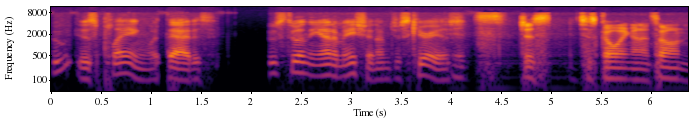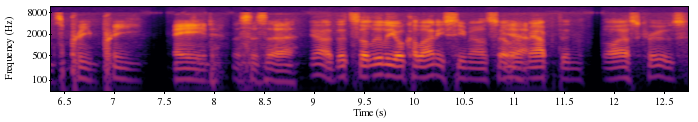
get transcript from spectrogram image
Who is playing with that? Is who's doing the animation? I'm just curious. It's just just going on its own. It's pre pre made. This is a. Yeah, that's the Liliuokalani seamounts that Yeah. were mapped in the last cruise.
